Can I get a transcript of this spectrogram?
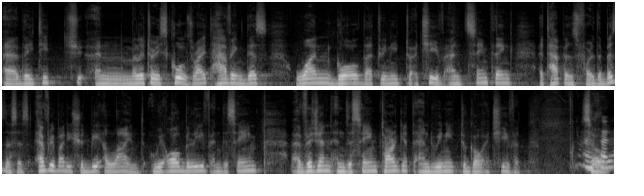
uh, they teach in military schools, right? Having this one goal that we need to achieve. And same thing, it happens for the businesses. Everybody should be aligned. We all believe in the same uh, vision and the same target, and we need to go achieve it. I'm so, sorry,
